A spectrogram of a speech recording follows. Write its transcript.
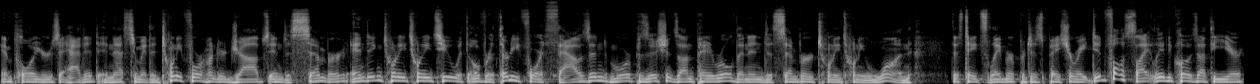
Employers added an estimated 2,400 jobs in December, ending 2022 with over 34,000 more positions on payroll than in December 2021. The state's labor participation rate did fall slightly to close out the year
